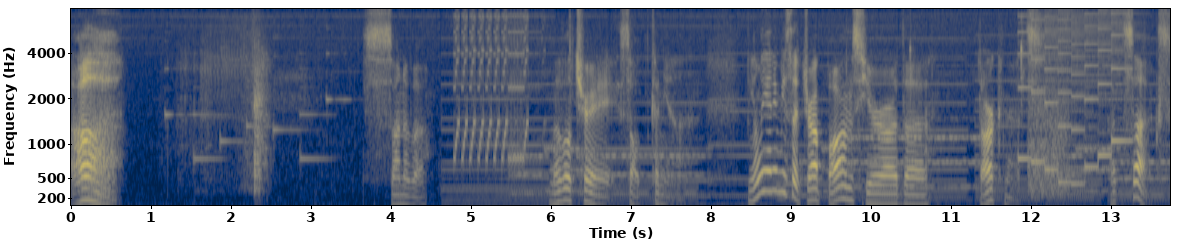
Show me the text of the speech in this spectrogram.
Ugh. Son of a... Level tray, Salt Canyon. The only enemies that drop bombs here are the Darknuts. That sucks.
